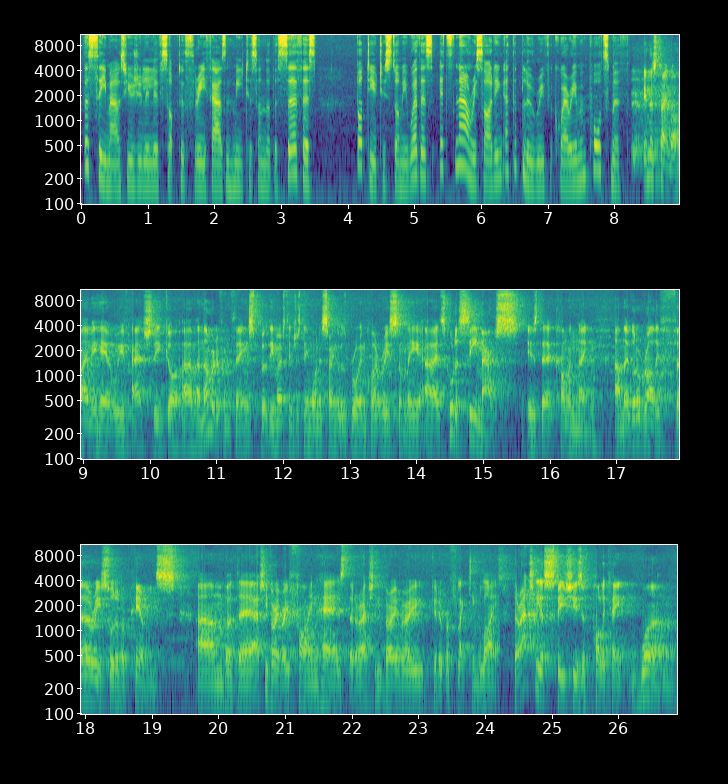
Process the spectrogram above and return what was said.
The sea mouse usually lives up to 3,000 metres under the surface, but due to stormy weathers, it's now residing at the Blue Reef Aquarium in Portsmouth. In this tank behind me here, we've actually got um, a number of different things, but the most interesting one is something that was brought in quite recently. Uh, it's called a sea mouse, is their common name. Um, they've got a rather furry sort of appearance. Um, but they're actually very, very fine hairs that are actually very, very good at reflecting light. They're actually a species of polychaete worm,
